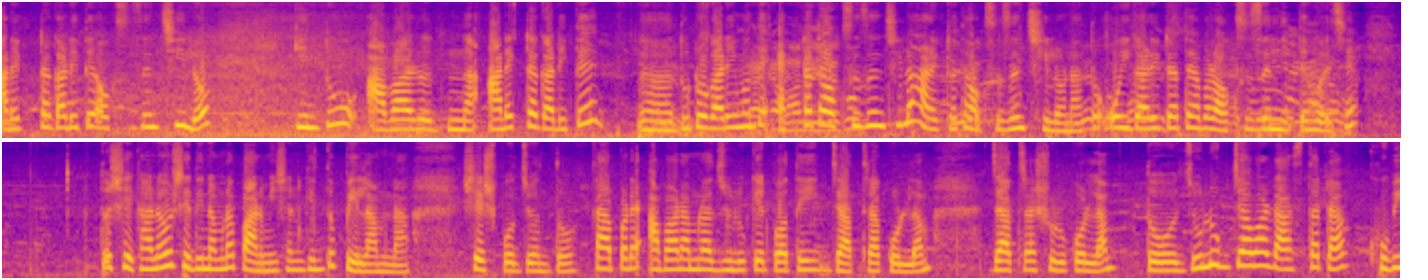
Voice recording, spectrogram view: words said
আরেকটা গাড়িতে অক্সিজেন ছিল কিন্তু আবার আরেকটা গাড়িতে দুটো গাড়ির মধ্যে একটাতে অক্সিজেন ছিল আরেকটাতে অক্সিজেন ছিল না। তো ওই গাড়িটাতে আবার অক্সিজেন নিতে হয়েছে। তো সেখানেও সেদিন আমরা পারমিশন কিন্তু পেলাম না শেষ পর্যন্ত। তারপরে আবার আমরা জুলুকের পথেই যাত্রা করলাম, যাত্রা শুরু করলাম। তো জুলুক যাওয়ার রাস্তাটা খুবই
